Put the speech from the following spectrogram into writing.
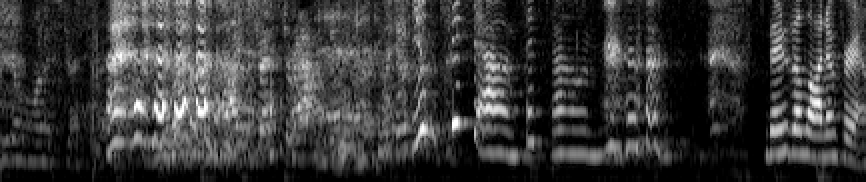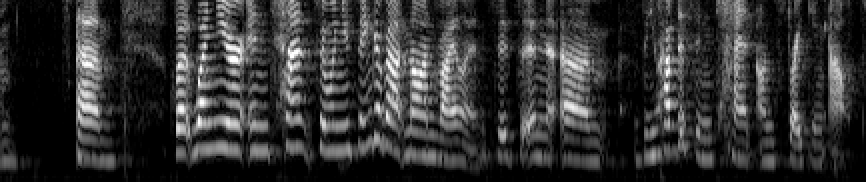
We don't want to stress her out. I stressed her out. you can sit down, sit down. There's a lot of room. Um, but when you're intent, so when you think about nonviolence, it's an, um, you have this intent on striking out.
